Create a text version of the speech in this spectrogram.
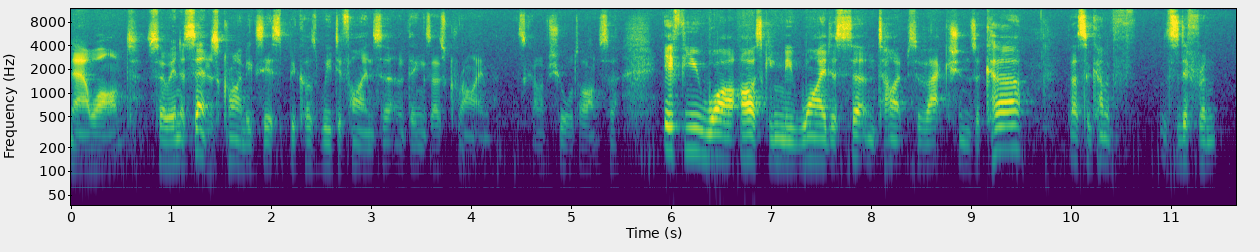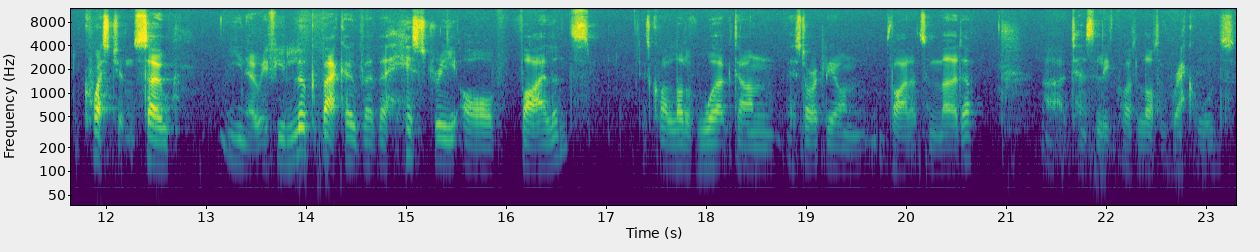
now aren't. So in a sense, crime exists because we define certain things as crime. It's kind of short answer. If you are asking me why do certain types of actions occur, that's a kind of it's a different question. So, you know, if you look back over the history of violence, there's quite a lot of work done historically on violence and murder uh, tends to leave quite a lot of records.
